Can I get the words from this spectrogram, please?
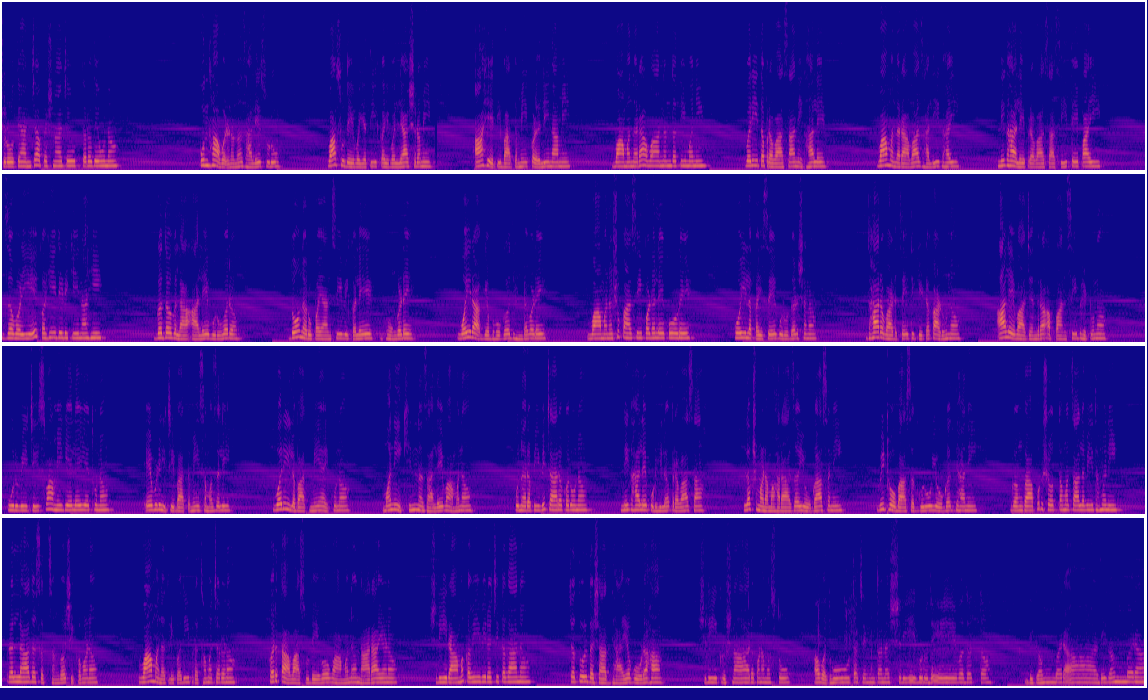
श्रोत्यांच्या प्रश्नाचे उत्तर देऊन. पुन्हा वर्णन झाले सुरू. वासुदेवयती कैवल्याश्रमी. आहे ती बातमी कळली नामी. वामनरावानंदती मनी. त्वरित प्रवासा निघाले. वामनरावा झाली घाई. निघाले प्रवासासी ते पायी. जवळी एकही दिडकी नाही. गदगला आले गुरुवर. दोन रुपयांची विकले घोंगडे. वैराग्य भोग धिंडवडे. वामन शुकासी पडले कोडे. होईल कैसे गुरुदर्शन. धारवाडचे तिकीट काढून. आले वाजेंद्र अपांसी भेटून. पूर्वीची स्वामी गेले येथून. एवढीची बातमी समजली. वरील बातमी ऐकून मनी खिन्न झाले वामन. पुनरपी विचार करून निघाले पुढील प्रवासा. लक्ष्मण महाराज योगासनी विठोबा सद्गुरू योगध्यानी गंगा पुरुषोत्तम चालवी धमनी प्रल्हाद सत्संग शिकवण वामन त्रिपदी प्रथमचरण कर्ता वासुदेव वामन नारायण श्रीरामकविरचितगानचतुर्दशाध्यायगोढः श्रीकृष्णार्पणमस्तु अवधूतचिन्तनश्रीगुरुदेवदत्त दिगम्बरा दिगम्बरा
